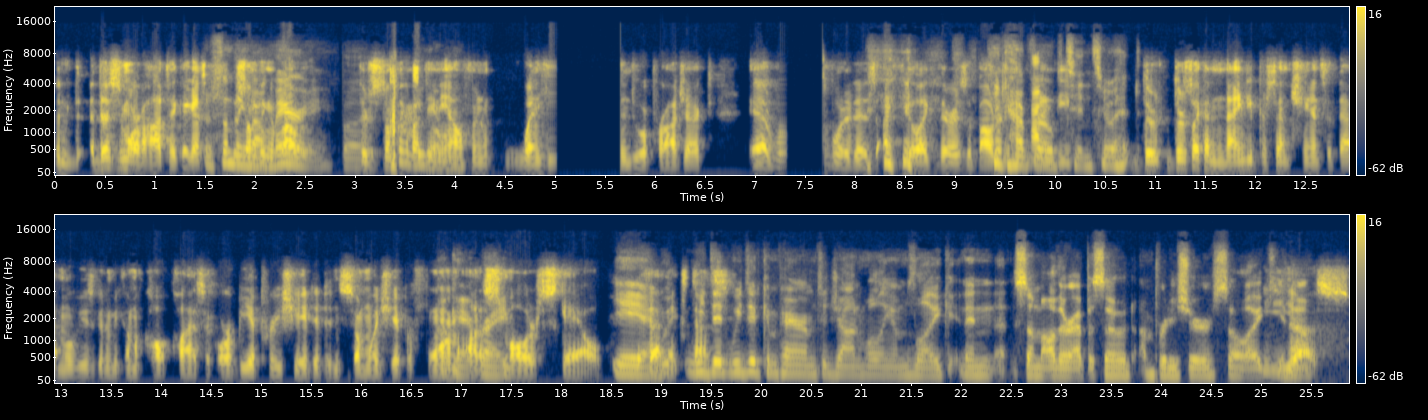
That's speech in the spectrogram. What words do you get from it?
and this is more of a hot take, I guess. there's something, something about, about- Mary, There's something about Danny. Elfman when he into a project, uh, what it is. I feel like there is about a got 90 roped into it. there, there's like a 90% chance that that movie is going to become a cult classic or be appreciated in some way shape or form Okay, on a smaller scale Yeah, if that we, makes we sense. did we did compare him to John Williams like in some other episode, I'm pretty sure. So like, you know, yes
